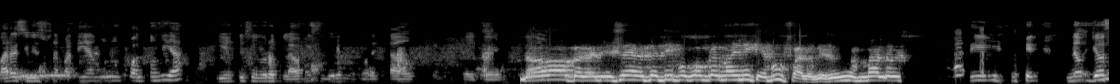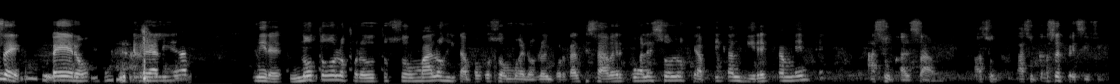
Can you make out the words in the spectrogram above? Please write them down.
va a recibir sus zapatillas en unos cuantos días y yo estoy seguro que la va a recibir en mejor estado no, pero Eliseo, este tipo compra no hay ni que búfalo, que son unos malos. Sí, no, yo sé, pero en realidad, mire, no todos los productos son malos y tampoco son buenos. Lo importante es saber cuáles son los que aplican directamente a su calzado, a su, a su caso específico.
